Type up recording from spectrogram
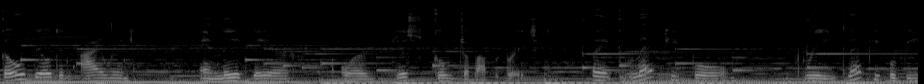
go build an island and live there, or just go jump off a bridge. Like let people breathe. Let people be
